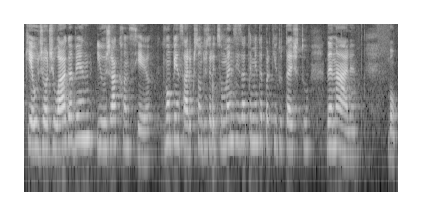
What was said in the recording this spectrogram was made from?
que é o Giorgio Agamben e o Jacques Rancière, que vão pensar a questão dos direitos humanos exatamente a partir do texto da Ana Arendt. Bom,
